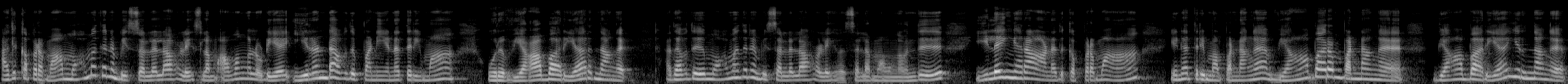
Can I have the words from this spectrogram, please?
அதுக்கப்புறமா முகமது நபி சொல்லல்லாஹ் அலையம் அவங்களுடைய இரண்டாவது பணி என்ன தெரியுமா? ஒரு வியாபாரியாக இருந்தாங்க. அதாவது முகமது நபி சல்லல்லாஹ் அலைஹி வசல்லம் அவங்க வந்து இளைஞராக ஆனதுக்கப்புறமா என்ன தெரியுமா பண்ணாங்க? வியாபாரம் பண்ணாங்க. வியாபாரியாக இருந்தாங்க.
